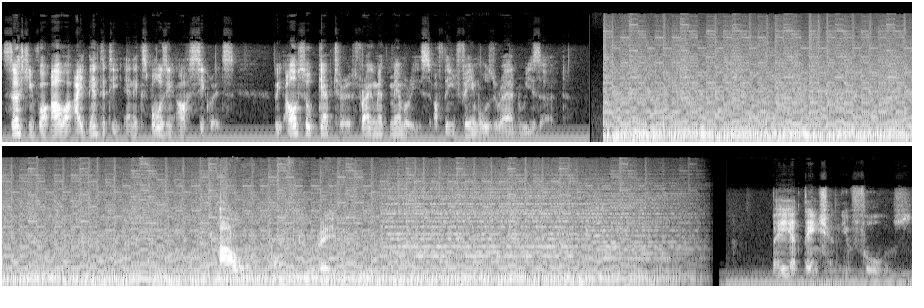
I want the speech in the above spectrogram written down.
searching for our identity and exposing our secrets, we also capture fragment memories of the infamous Red Wizard. Hour of Raven. Pay attention, you fools,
